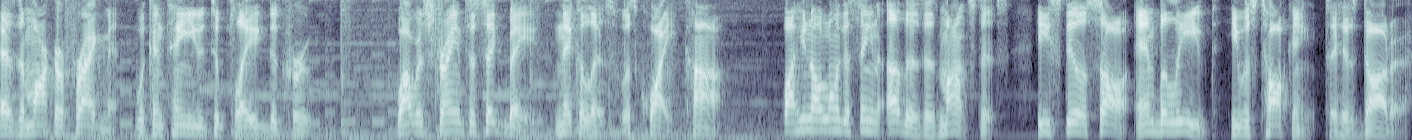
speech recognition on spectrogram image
as the marker fragment would continue to plague the crew. While restrained to sickbay, Nicholas was quite calm. While he no longer seen others as monsters, he still saw and believed he was talking to his daughter.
